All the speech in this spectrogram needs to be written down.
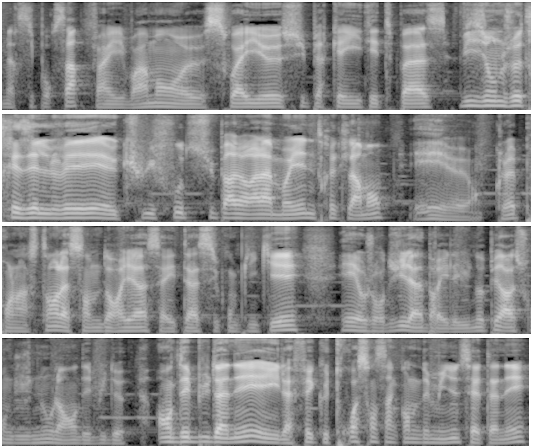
merci pour ça. Enfin, il est vraiment euh, soyeux, super qualité de passe, vision de jeu très élevée, QI foot supérieur à la moyenne très clairement. Et en club, pour l'instant, la Sampdoria, ça a été assez compliqué. Et aujourd'hui, là, bah, il a eu une opération du genou là en début d'année et il a fait que 352 minutes cette année.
